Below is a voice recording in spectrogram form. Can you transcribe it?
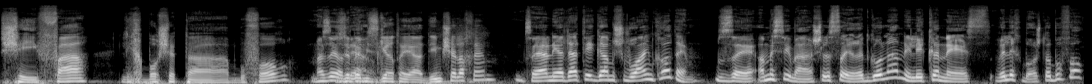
שאיפה לכבוש את הבופור? מה זה יודע? זה במסגרת היעדים שלכם? זה אני ידעתי גם שבועיים קודם. זה המשימה של סיירת גולני, להיכנס ולכבוש את הבופור.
